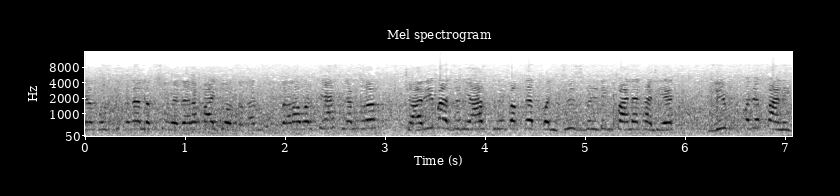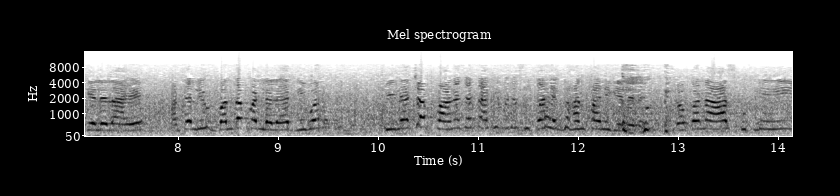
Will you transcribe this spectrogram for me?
या गोष्टीकडे लक्ष वेधायला पाहिजे होतं कारण उतारावरती असल्यामुळं चारही बाजूनी आज तुम्ही बघताय पंचवीस बिल्डिंग पाण्याखाली आहेत. लिफ्टमध्ये पाणी गेलेलं आहे. आणि त्या लिफ्ट बंद पडलेल्या आहेत. इव्हन पिण्याच्या पाण्याच्या टाकीमध्ये सुद्धा हे घाण पाणी गेलेलं आहे. लोकांना आज कुठलीही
